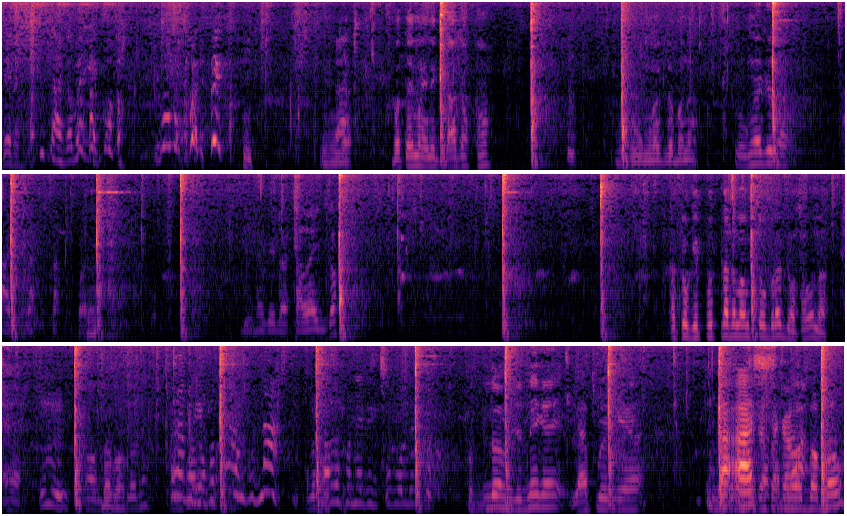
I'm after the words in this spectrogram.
Nga. Ba't tayo mainig tagak ha? Matungag naman na. Tungag yun ah. Ay, sakto. Di na kaya salay ko. Ato, giput na naman ito, Brad? Sa una. Mm. Baba. Pero gipot na pud na. Ano pa na rin kumul dito? Putlo, medyo ni kay lapoy niya. Taas. Sa kababaw.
